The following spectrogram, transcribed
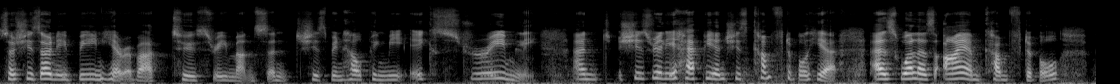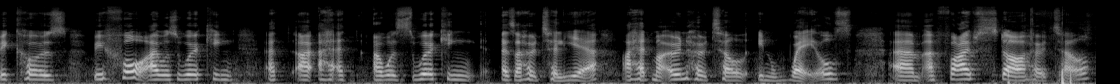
so she's only been here about two, three months and she's been helping me extremely. And she's really happy and she's comfortable here, as well as I am comfortable because before I was working at, I, I, had, I was working as a hotelier. I had my own hotel in Wales, um, a five star hotel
